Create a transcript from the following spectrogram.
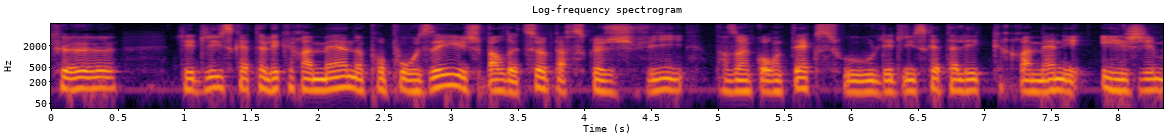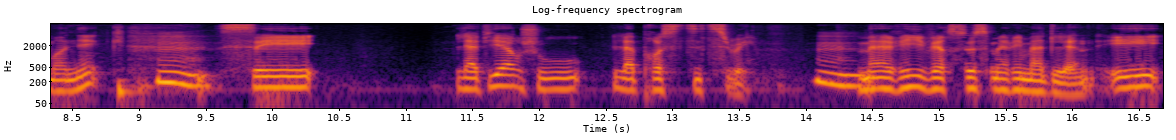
que l'Église catholique romaine a proposé. je parle de ça parce que je vis dans un contexte où l'Église catholique romaine est hégémonique. Hmm. C'est la Vierge ou la prostituée. Hmm. Marie versus Marie-Madeleine. Et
